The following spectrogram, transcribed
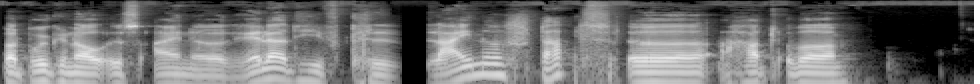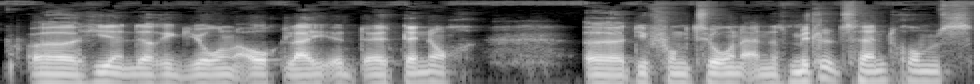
Bad Brückenau ist eine relativ kleine Stadt, äh, hat aber äh, hier in der Region auch gleich äh, dennoch die Funktion eines Mittelzentrums.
